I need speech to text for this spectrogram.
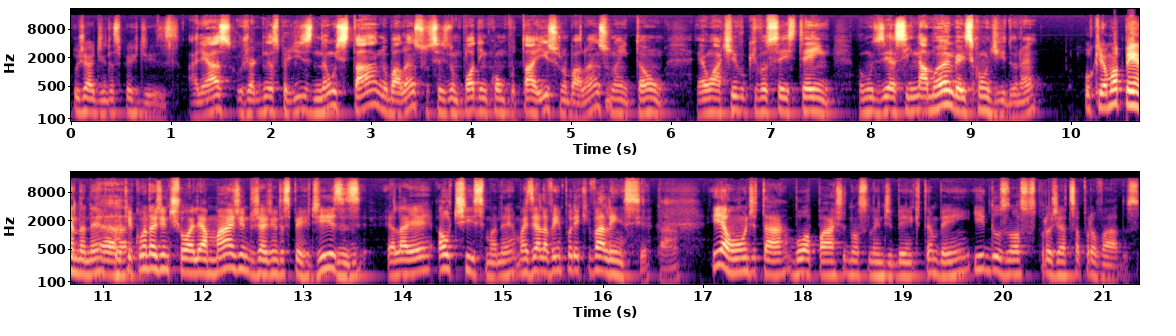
o Jardim das Perdizes. Aliás, o Jardim das Perdizes não está no balanço, vocês não podem computar isso no balanço, né? Então, é um ativo que vocês têm, vamos dizer assim, na manga escondido, né? O que é uma pena, né? Uhum. Porque quando a gente olha a margem do Jardim das Perdizes, uhum. ela é altíssima, né? Mas ela vem por equivalência. Tá. E é onde está boa parte do nosso Land Bank também e dos nossos projetos aprovados.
